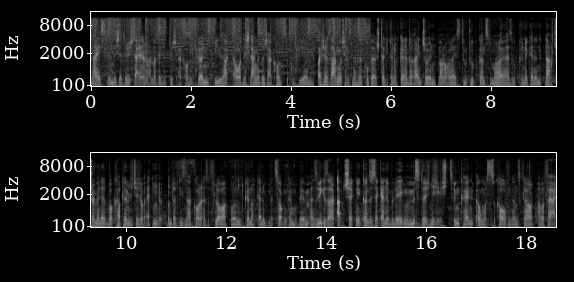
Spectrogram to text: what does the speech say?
nice, wenn sich natürlich der eine oder andere den durch Account gönnt. Wie gesagt, dauert nicht lange, solche Accounts zu kopieren. Was ich noch sagen muss, ich habe jetzt noch eine Gruppe erstellt. Ihr könnt auch gerne da reinjoinen. Machen noch alles YouTube, ganz normal. Also, könnt ihr gerne nachjoinen, wenn ihr Bock habt. Könnt ihr natürlich auch adden unter diesen Account, also Floor. Und könnt auch gerne mit zocken, kein Problem. Also, wie gesagt, abchecken. Ihr könnt es ja gerne überlegen. Müsst natürlich nicht, ich zwinge keinen, irgendwas zu kaufen, ganz klar. Aber für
